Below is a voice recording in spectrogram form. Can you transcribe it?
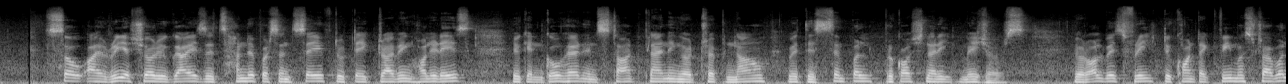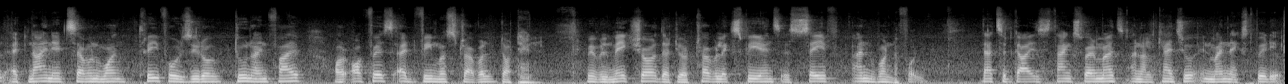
so i reassure you guys it's 100% safe to take driving holidays you can go ahead and start planning your trip now with these simple precautionary measures you're always free to contact We Must Travel at 9871-340-295 or office at wemusttravel.in. We will make sure that your travel experience is safe and wonderful. That's it guys. Thanks very much and I'll catch you in my next video.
